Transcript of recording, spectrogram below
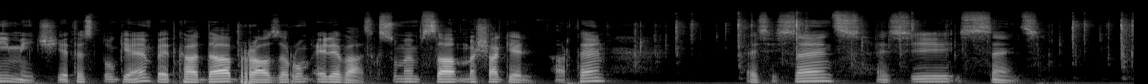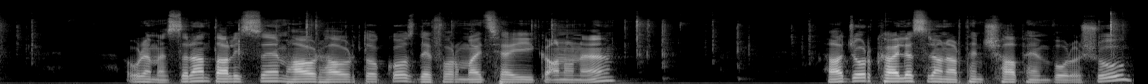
image, եթե ստուգ եմ, պետքա դա բրազերում երևա, սկսում եմ սա մշակել արդեն, էսի սենց, էսի սենց, Ուրեմն սրան տալիս եմ 100-100% դեֆորմացիայի կանոնը։ Հաջոր քայլը սրան արդեն չափ եմ որոշում,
